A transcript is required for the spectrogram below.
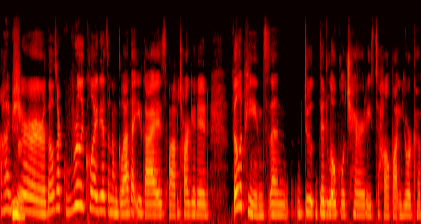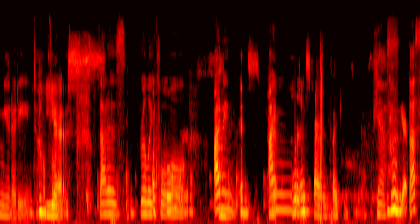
I'm Mhm. sure those are really cool ideas, and I'm glad that you guys um, targeted Philippines and do, did local charities to help out your community to help. Philippines. Yes. that is really of cool. course. I mean, It's, I'm- we're inspired by BTS. Yes, Yes. that's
